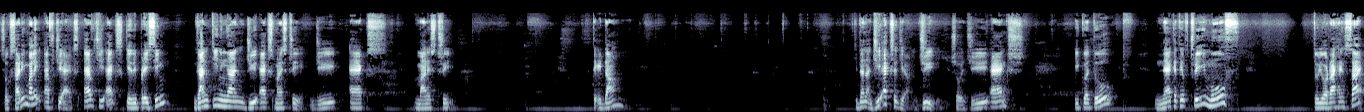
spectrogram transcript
So saring balik fgx. fgx kita replacing ganti dengan gx minus 3. gx minus 3. Take it down. Kita nak gx saja. G. So gx equal to negative 3 move to your right hand side.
